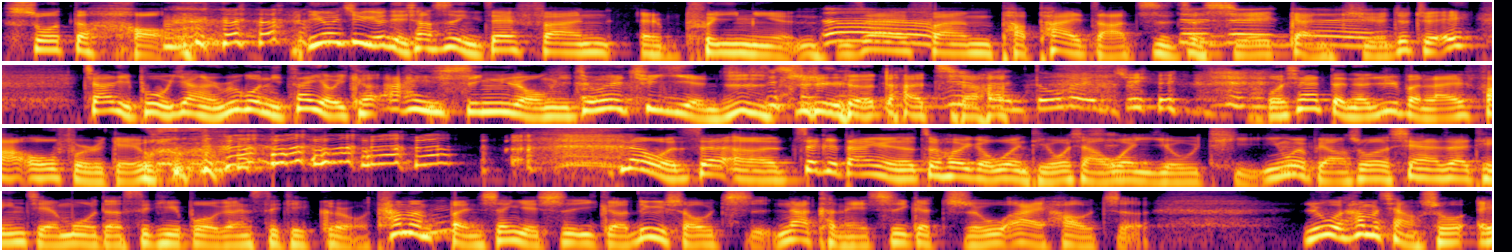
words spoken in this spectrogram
说的好，因为就有点像是你在翻《a Premium》，你在翻《p a p a 杂志这些感觉，就觉得哎，家里不一样。如果你再有一颗爱心容，你就会去演日剧了。大家，日本都会剧。我现在等着日本来发 offer 给我。那我在呃这个单元的最后一个问题，我想问 UT，因为比方说现在在听节目的 City Boy 跟 City Girl，他们本身也是一个绿手指，那可能也是一个植物爱好者。如果他们想说，哎，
